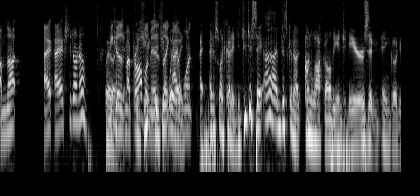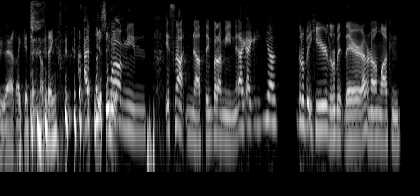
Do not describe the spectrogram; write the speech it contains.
I'm not. I, I actually don't know Wait, wait, because my did you- problem is you- like wait, I wait, want. I, I just want to cut it. Did you just say ah, I'm just going to unlock all the engineers and, and go do that like it's nothing? I, Yes, he well, did. I mean, it's not nothing, but I mean, I, I you know, a little bit here, a little bit there. I don't know, unlock and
